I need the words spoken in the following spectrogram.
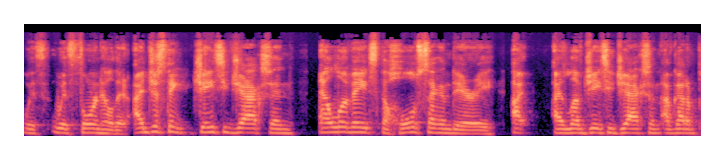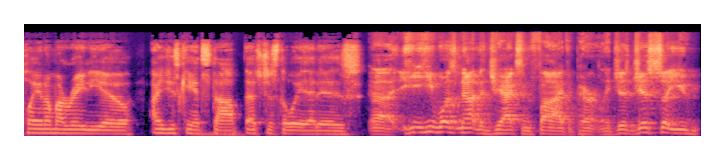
with with Thornhill there. I just think J.C. Jackson elevates the whole secondary. I I love J.C. Jackson. I've got him playing on my radio. I just can't stop. That's just the way that is. Uh, he he was not in the Jackson Five apparently. Just just so you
